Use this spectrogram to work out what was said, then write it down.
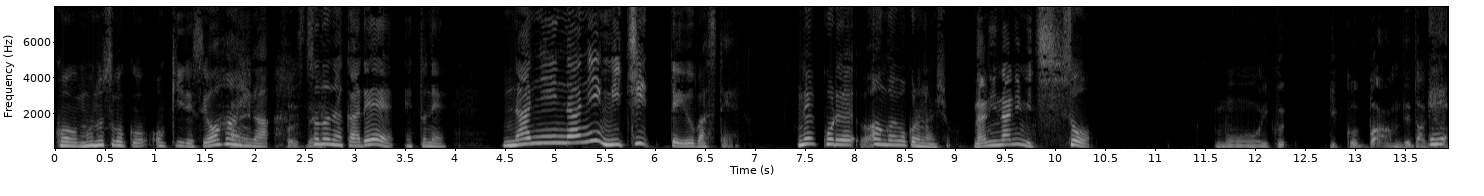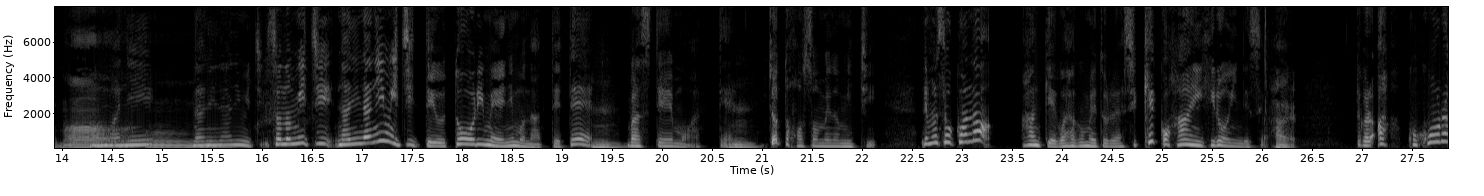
こう、ものすごく大きいですよ、範囲が。はいそね。その中で、えっとね、何々道っていうバス停。ね、これ案外わからないでしょ。何々道。そもう、行く、一個バーン出たけどなえほんまに？何々道。その道、何々道っていう通り名にもなってて、うんバス停もあって、うんちょっと細めの道。でもそこの半径500メートルだし、結構範囲広いんですよ。はい。だから、あ、ここら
